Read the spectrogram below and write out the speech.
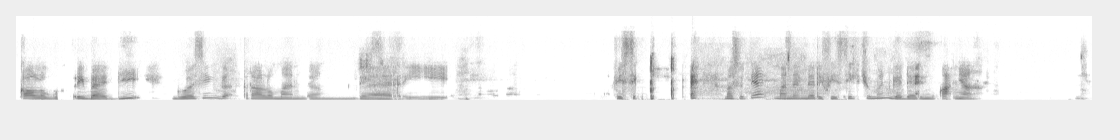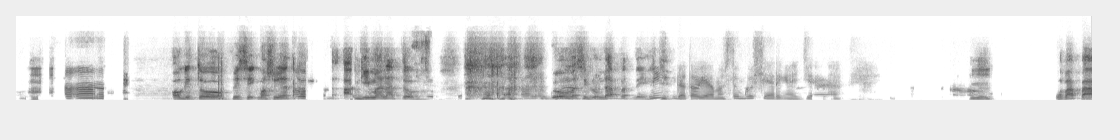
kalau gue pribadi, gue sih nggak terlalu mandang dari fisik. Eh, maksudnya mandang dari fisik, cuman gak dari mukanya. Heeh, Oh gitu, fisik maksudnya tuh ah, gimana tuh? Gue masih belum dapet nih. ini nggak tahu ya, maksudnya gue sharing aja. Gak apa-apa,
